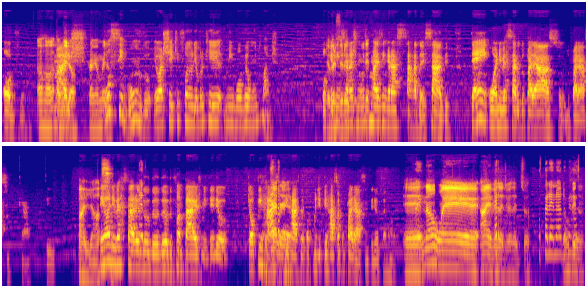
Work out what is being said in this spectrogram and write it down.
óbvio. Uhum, mas é o melhor. Pra mim é o melhor. O segundo, eu achei que foi um livro que me envolveu muito mais. Porque tem cenas muito ter... mais engraçadas, sabe? Tem o aniversário do palhaço. Do palhaço, cara. Palhaço. Tem o aniversário do, do, do, do fantasma, entendeu? Que é o pirraça. É. Pirraça, eu confundi pirraça com palhaço, entendeu? Foi mal. É, não, é. Ah, é verdade, é verdade. Eu falei, não é do pirraça.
